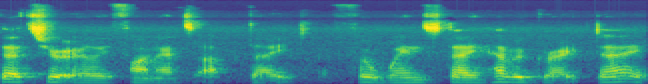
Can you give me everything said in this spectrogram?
that's your early finance update for Wednesday have a great day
